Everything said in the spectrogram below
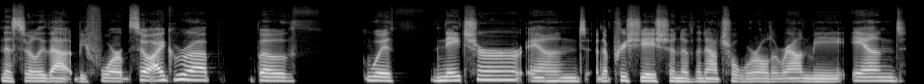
necessarily that before. So I grew up both with nature and an appreciation of the natural world around me and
